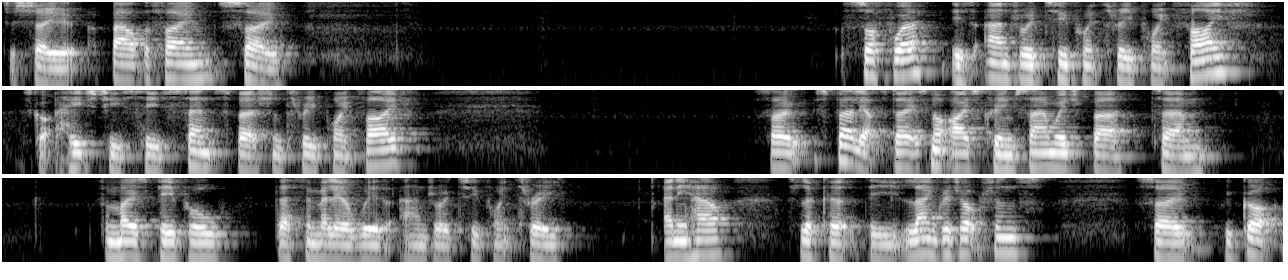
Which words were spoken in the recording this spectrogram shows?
just show you about the phone. So software is Android 2.3.5. It's got HTC Sense version 3.5. So it's fairly up to date. It's not ice cream sandwich, but um, for most people, they're familiar with Android 2.3. Anyhow, let's look at the language options. So we've got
